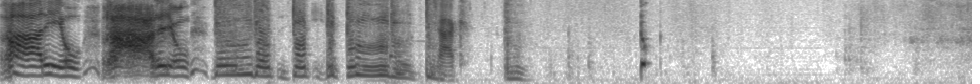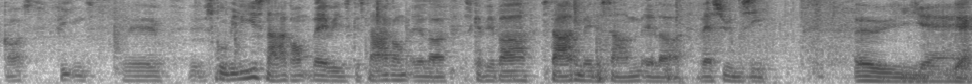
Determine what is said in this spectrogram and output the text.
Radio, radio. Du, du, du, du, du, du. Tak. Godt, fint. Øh, Øh, skulle vi lige snakke om, hvad vi skal snakke om, eller skal vi bare starte med det samme, eller hvad synes I? Øh, Ja, yeah.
